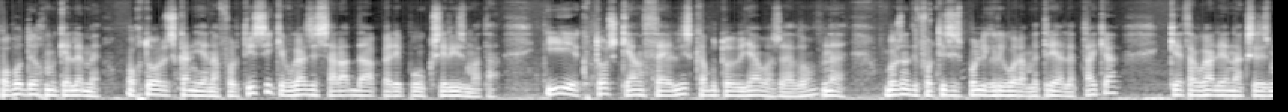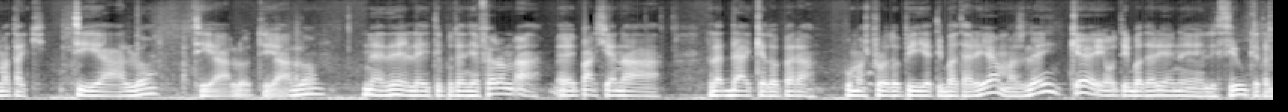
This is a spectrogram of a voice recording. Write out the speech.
οπότε έχουμε και λέμε 8 ώρες κάνει για να φορτίσει και βγάζει 40 περίπου ξυρίσματα. Ή εκτός και αν θέλεις κάπου το διάβαζα εδώ ναι μπορείς να τη φορτίσεις πολύ γρήγορα με 3 λεπτάκια και θα βγάλει ένα ξυρισματάκι. Τι άλλο τι άλλο τι άλλο. Ναι δεν λέει τίποτα ενδιαφέρον. Α ε, υπάρχει ένα λαντάκι εδώ πέρα που μας προειδοποιεί για την μπαταρία μας λέει και ότι η μπαταρία είναι λιθίου κτλ.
